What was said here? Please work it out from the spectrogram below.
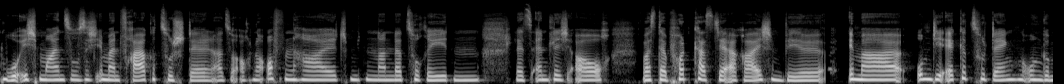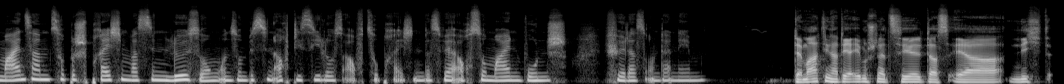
wo ich meine, so sich immer in Frage zu stellen, also auch eine Offenheit, miteinander zu reden, letztendlich auch, was der Podcast ja erreichen will, immer um die Ecke zu denken und gemeinsam zu besprechen, was sind Lösungen und so ein bisschen auch die Silos aufzubrechen. Das wäre auch so mein Wunsch für das Unternehmen. Der Martin hat ja eben schon erzählt, dass er nicht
